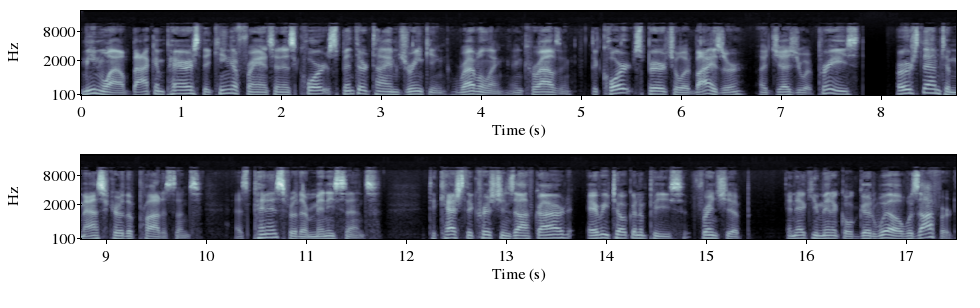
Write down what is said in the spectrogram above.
Meanwhile, back in Paris, the King of France and his court spent their time drinking, reveling, and carousing. The court spiritual adviser, a Jesuit priest, urged them to massacre the Protestants as penance for their many sins. To catch the Christians off guard, every token of peace, friendship, and ecumenical goodwill was offered,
